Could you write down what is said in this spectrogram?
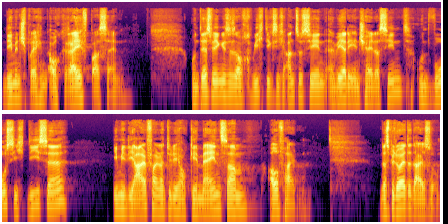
dementsprechend auch greifbar sein. Und deswegen ist es auch wichtig, sich anzusehen, wer die Entscheider sind und wo sich diese im Idealfall natürlich auch gemeinsam aufhalten. Das bedeutet also,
